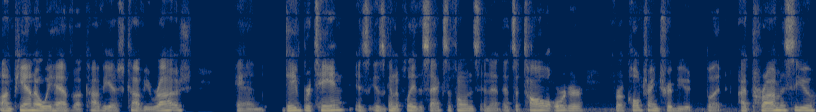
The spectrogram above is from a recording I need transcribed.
On piano, we have uh, Kavyesh Kaviraj, and Dave Brattain is, is going to play the saxophones, and that, that's a tall order for a Coltrane tribute, but I promise you,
